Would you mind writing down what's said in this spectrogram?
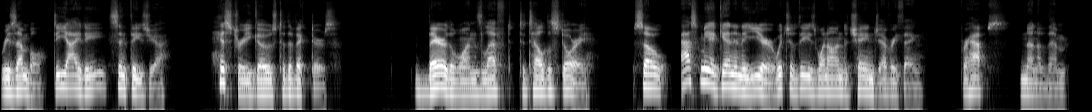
Resemble, D-ID, Synthesia. History goes to the victors. They're the ones left to tell the story. So, ask me again in a year which of these went on to change everything. Perhaps none of them.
